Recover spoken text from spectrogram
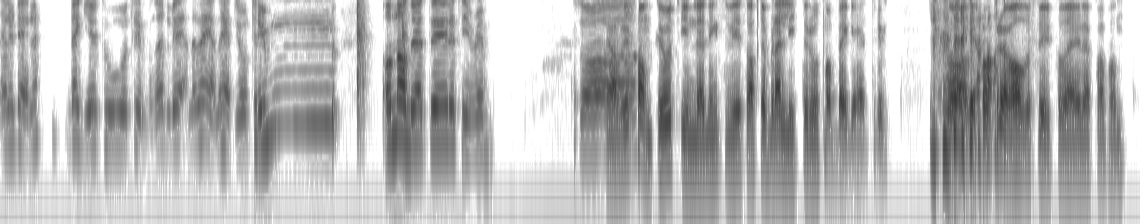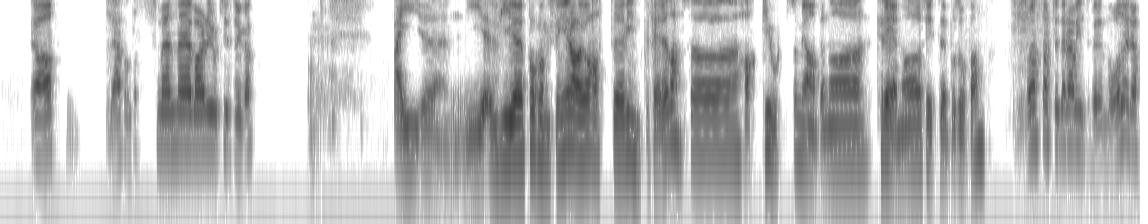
Eller dere? Begge to trimmene. Den ene heter jo Trim, og den andre heter T-Rim. Så Ja, Vi fant jo ut innledningsvis at det ble litt rot når begge het Trim. Så vi får prøve å holde styr på det i løpet av poden. Ja, det er sant, ass. Men eh, hva har dere gjort siste uka? Nei, eh, vi på Kongsvinger har jo hatt eh, vinterferie, da, så har ikke gjort så mye annet enn å trene og sitte på sofaen. Og da starter dere av vinterferie nå, dere?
